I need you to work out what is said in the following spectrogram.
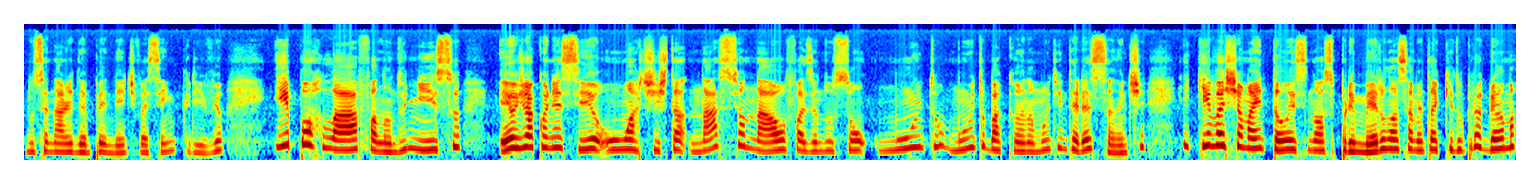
no cenário independente, vai ser incrível. E por lá, falando nisso, eu já conheci um artista nacional fazendo um som muito, muito bacana, muito interessante. E quem vai chamar então esse nosso primeiro lançamento aqui do programa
